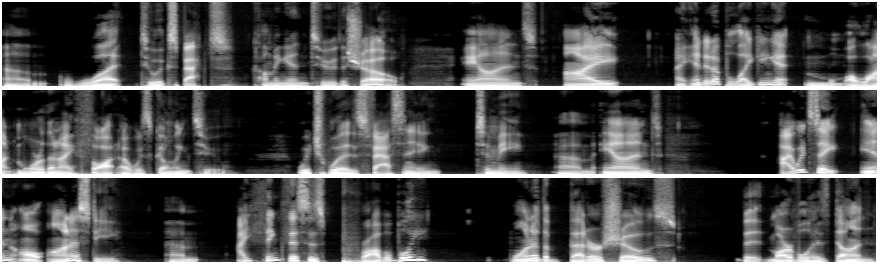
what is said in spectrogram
um, what to expect coming into the show, and I I ended up liking it a lot more than I thought I was going to, which was fascinating to me. Um, and I would say, in all honesty, um, I think this is probably one of the better shows that Marvel has done.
